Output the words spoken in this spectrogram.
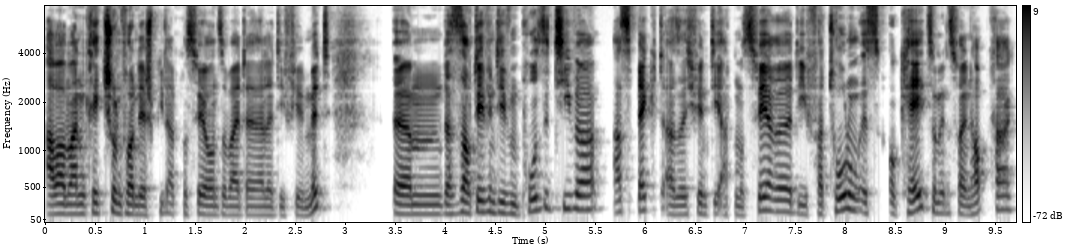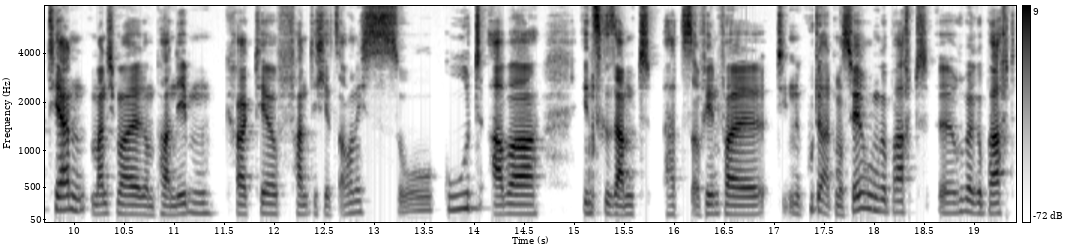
Aber man kriegt schon von der Spielatmosphäre und so weiter relativ viel mit. Ähm, das ist auch definitiv ein positiver Aspekt. Also ich finde die Atmosphäre, die Vertonung ist okay, zumindest von den Hauptcharakteren. Manchmal ein paar Nebencharaktere fand ich jetzt auch nicht so gut, aber insgesamt hat es auf jeden Fall die, eine gute Atmosphäre rumgebracht, äh, rübergebracht.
